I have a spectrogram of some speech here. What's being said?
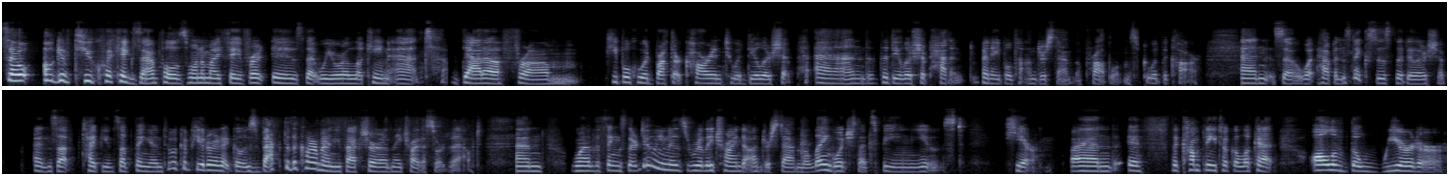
So I'll give two quick examples. One of my favorite is that we were looking at data from people who had brought their car into a dealership and the dealership hadn't been able to understand the problems with the car. And so what happens next is the dealership ends up typing something into a computer and it goes back to the car manufacturer and they try to sort it out. And one of the things they're doing is really trying to understand the language that's being used here. And if the company took a look at all of the weirder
